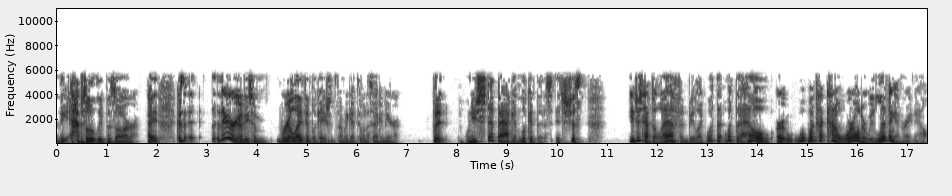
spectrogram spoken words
the absolutely bizarre. I because there are going to be some real life implications that I'm going to get to in a second here. But when you step back and look at this, it's just you just have to laugh and be like, what the what the hell or what what kind of world are we living in right now?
